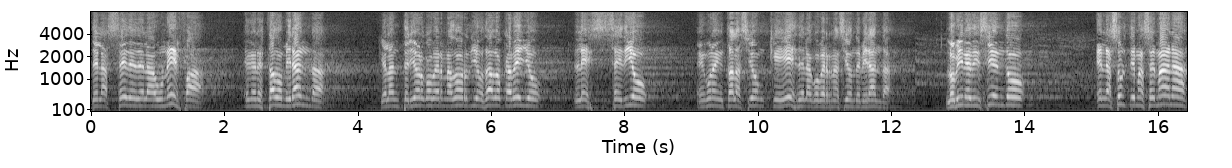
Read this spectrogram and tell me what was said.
de la sede de la UNEFA en el estado Miranda, que el anterior gobernador Diosdado Cabello les cedió en una instalación que es de la gobernación de Miranda. Lo vine diciendo en las últimas semanas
